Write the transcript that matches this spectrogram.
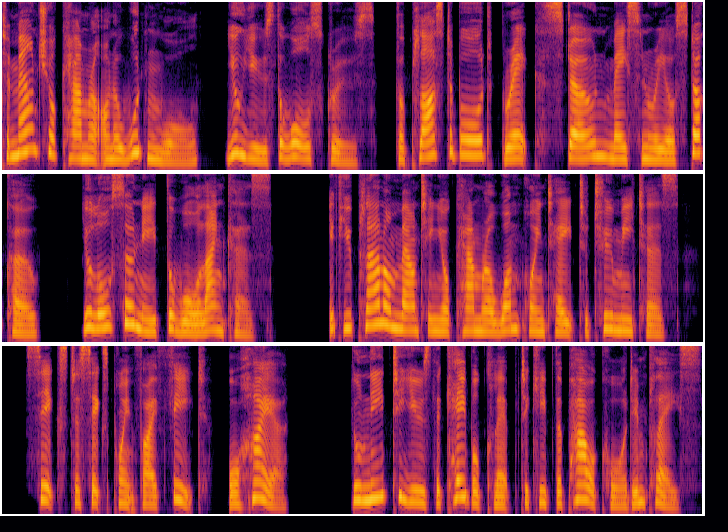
To mount your camera on a wooden wall, you'll use the wall screws. For plasterboard, brick, stone, masonry, or stucco, you'll also need the wall anchors. If you plan on mounting your camera 1.8 to 2 meters, 6 to 6.5 feet, or higher, you'll need to use the cable clip to keep the power cord in place.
